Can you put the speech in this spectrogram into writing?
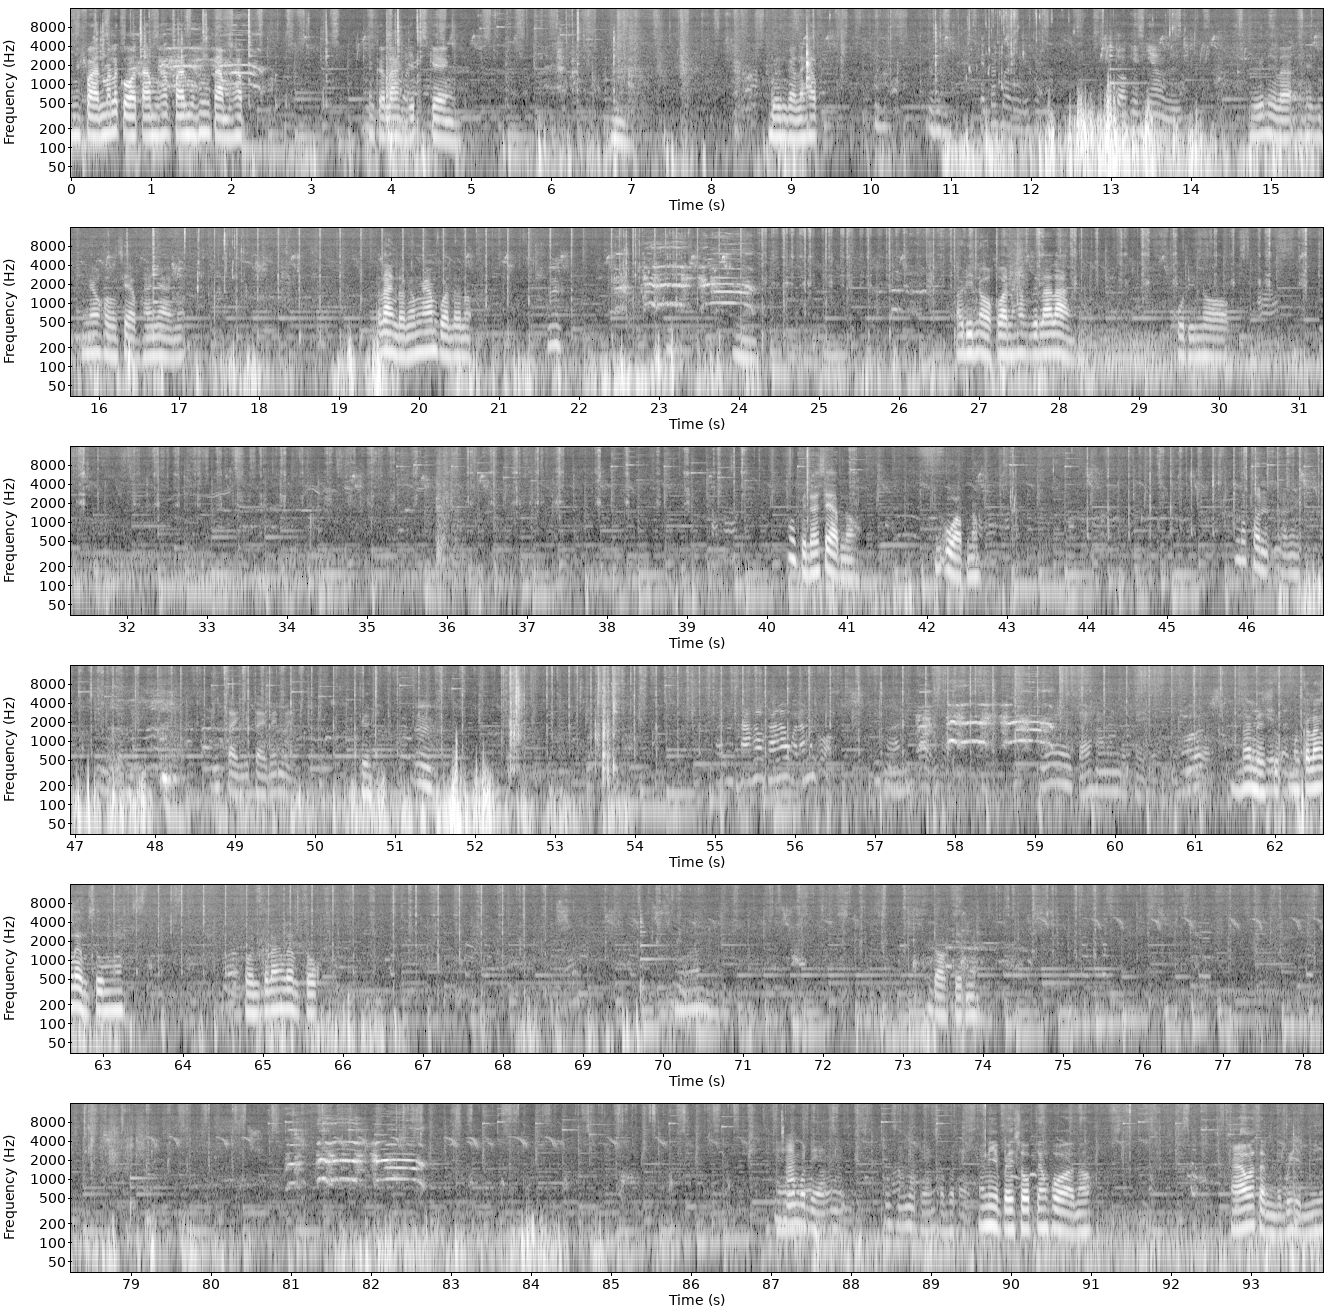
มีฝานมะละกอตำครับฝานมะพึ่งตำครับแล้วก็ล่างเห็ดแกง อืม เบิ่งกันนะครับเห็ดตะเบิงนี่ค่ะดอกเหี่ยวๆนี่หรือนี่ละเห็นเงาของเสียบหายากเนาะก็ล่างดอกงามๆก่อนตัวเนาะอืมอืมเอาดินออกก่อนนะครับ เวลาล่างขูดดินออก เป็นได้แสบเนาะมันอวบเนาะบางคนเอันนี้มันใส่อยู่ใส่ใบใหม่โอเคอืมขาเข้าขาเข้ากันแล้วมันออกเอ้ยสายหางมันบ่ใส่ดอกนั่นเลยสุมันกำลังเริ่มซุมฝนกำลังเริ่มตก ดอกเก็ดนะหาหมดแดงอะหาหมดแดงก็บ่ได้อันนี้ไปซบจังพอเนาะหาว่าสันจะไม่เห็นมี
